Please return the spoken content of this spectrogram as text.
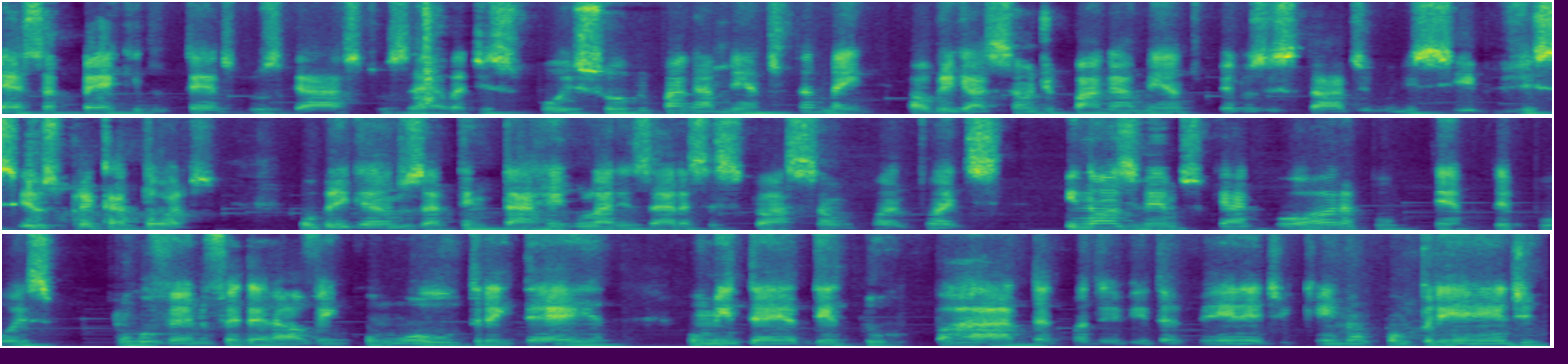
Essa PEC do teto dos gastos, ela dispôs sobre o pagamento também, a obrigação de pagamento pelos estados e municípios de seus precatórios, obrigando-os a tentar regularizar essa situação quanto antes. E nós vemos que agora, pouco tempo depois, o governo federal vem com outra ideia, uma ideia deturpada com a devida vênia de quem não compreende,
